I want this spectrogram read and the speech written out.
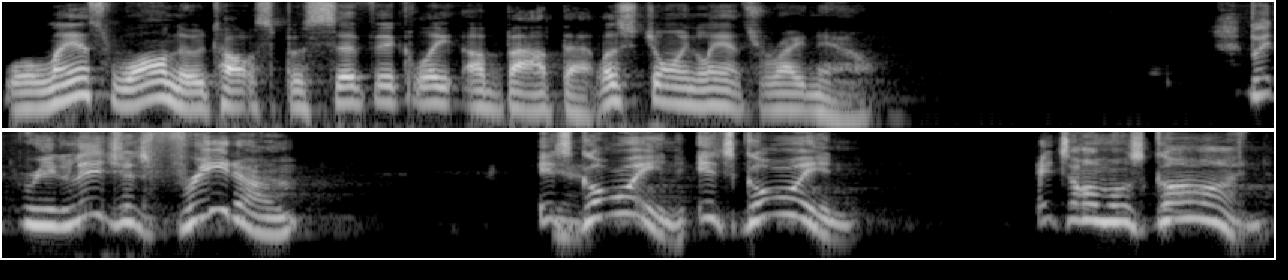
Well, Lance Wallnau talks specifically about that. Let's join Lance right now. But religious freedom is yeah. going. It's going. It's almost gone.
